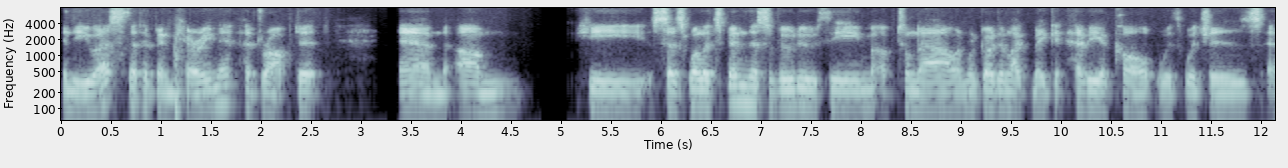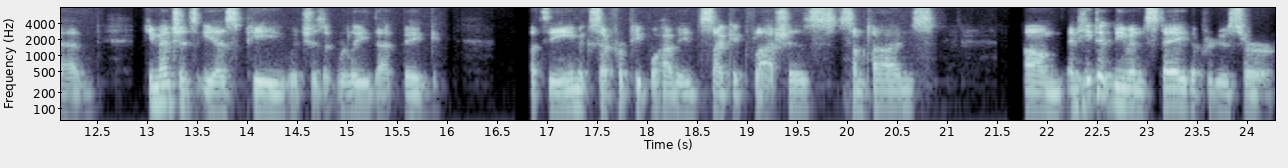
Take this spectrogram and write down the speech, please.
in the US that had been carrying it had dropped it. And um, he says, Well, it's been this voodoo theme up till now, and we're going to like make it heavy occult with witches. And he mentions ESP, which isn't really that big a theme, except for people having psychic flashes sometimes. Um, and he didn't even stay the producer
